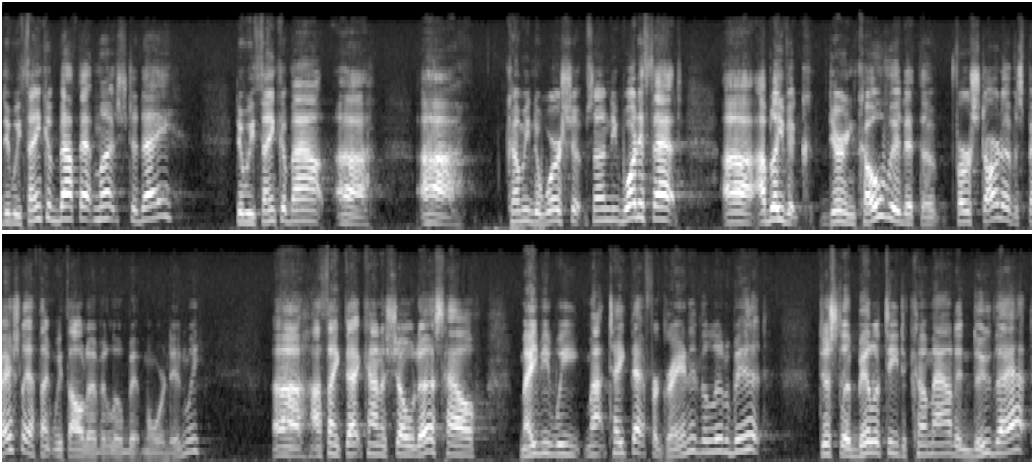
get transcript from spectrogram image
do we think about that much today? Do we think about uh, uh, coming to worship Sunday? What if that, uh, I believe it during COVID, at the first start of especially, I think we thought of it a little bit more, didn't we? Uh, I think that kind of showed us how maybe we might take that for granted a little bit. Just the ability to come out and do that,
